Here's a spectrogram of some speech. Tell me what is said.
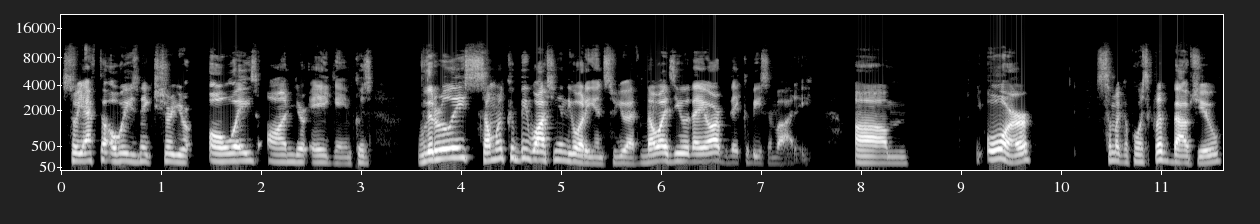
so you have to always make sure you're always on your A game because literally someone could be watching in the audience so you have no idea who they are, but they could be somebody. Um, or someone could post a clip about you,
